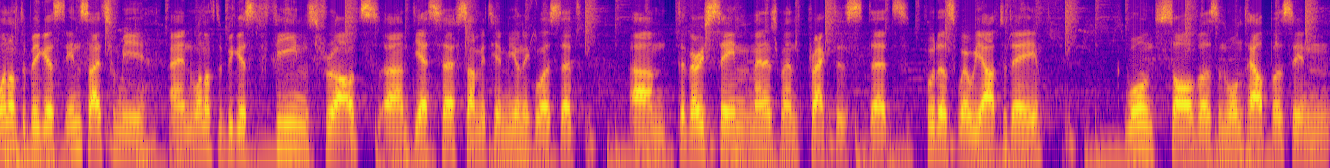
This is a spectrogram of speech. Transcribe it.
One of the biggest insights for me and one of the biggest themes throughout um, the SFF summit here in Munich was that um, the very same management practice that put us where we are today won't solve us and won't help us in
